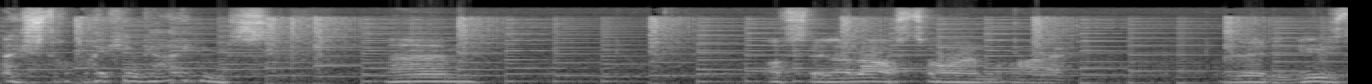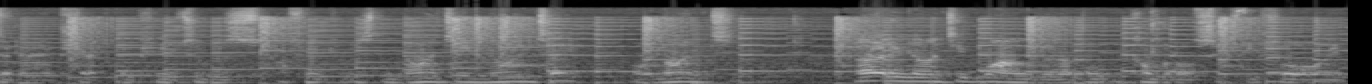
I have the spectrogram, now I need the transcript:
they stopped making games. Um, obviously, the last time I really used an Amstrad computer was, I think it was 1990 or 90, early 91 when I bought the Commodore 64 in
